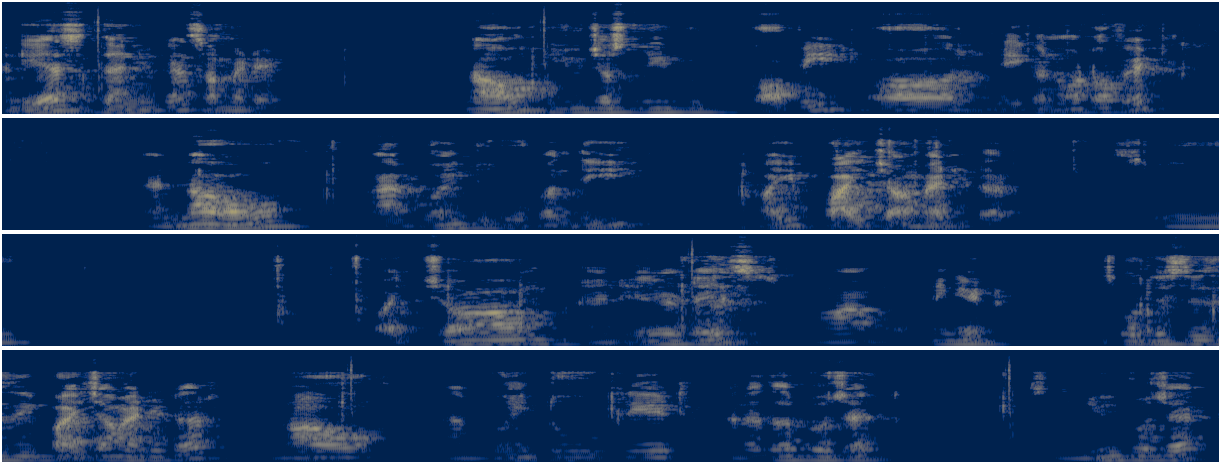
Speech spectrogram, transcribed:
And yes then you can submit it. Now you just need to copy or make a note of it. And now i'm going to open the my pycharm editor. So pycharm and here it is. Now i'm opening it. So this is the pycharm editor. Now i'm going to create another project. So new project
